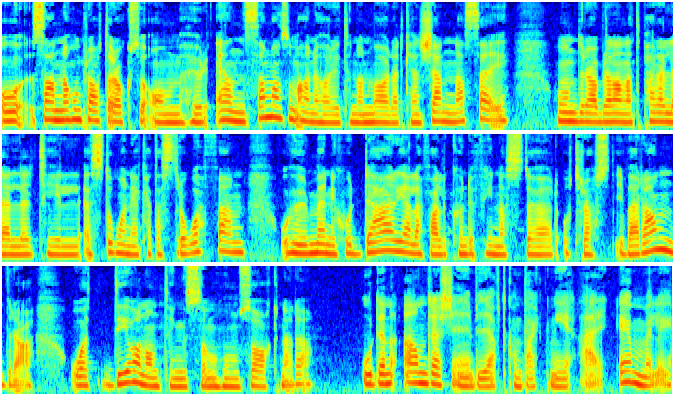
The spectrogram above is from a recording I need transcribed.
Och Sanna hon pratar också om hur ensam man som anhörig till någon mördad kan känna sig. Hon drar bland annat paralleller till Estonia-katastrofen och hur människor där i alla fall kunde finna stöd och tröst i varandra. Och att det var någonting som hon saknade. Och den andra tjejen vi haft kontakt med är Emily.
